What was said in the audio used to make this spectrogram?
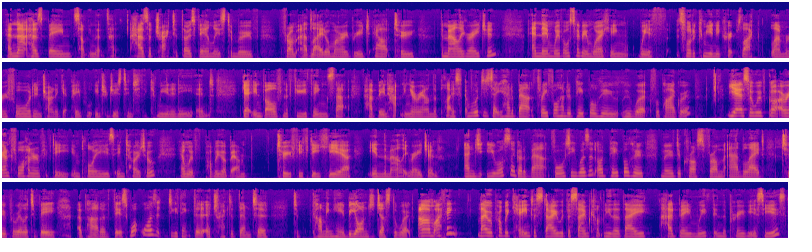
And that has been something that has attracted those families to move from Adelaide or Murray Bridge out to the Mallee region. And then we've also been working with sort of community groups like Lameroo Forward and trying to get people introduced into the community and get involved in a few things that have been happening around the place. And what did you say? You had about three, four hundred people who, who work for Pye Group? Yeah, so we've got around 450 employees in total, and we've probably got about 250 here in the Mallee region. And you also got about 40, was it, odd people who moved across from Adelaide to Parilla to be a part of this. What was it, do you think, that attracted them to, to coming here beyond just the work? Um, I think they were probably keen to stay with the same company that they had been with in the previous years.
